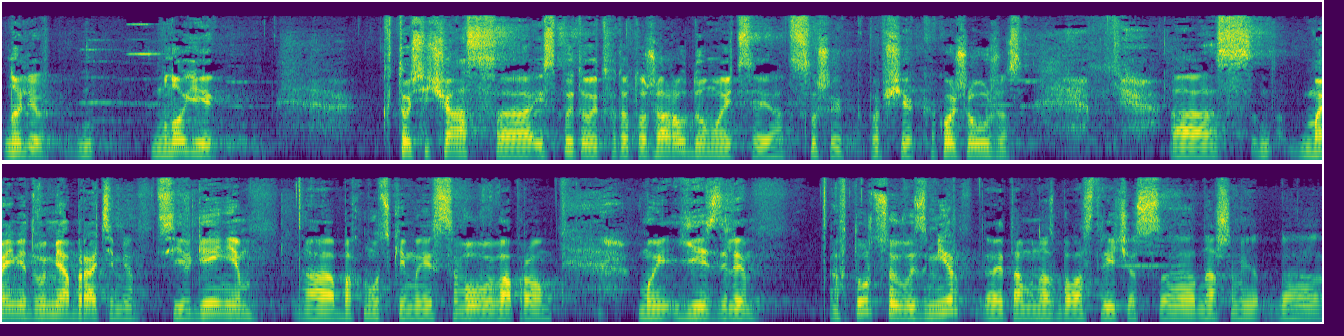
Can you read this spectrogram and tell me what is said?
ну или многие, кто сейчас э, испытывает вот эту жару, думаете, слушай, вообще какой же ужас. Э, с моими двумя братьями, с Евгением Бахмутским и с Вовой Вапровым, мы ездили в Турцию, в Измир. Э, там у нас была встреча с э, нашими э,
